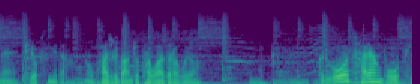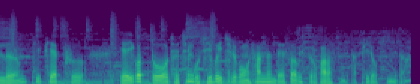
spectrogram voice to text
네 필요 없습니다. 어, 화질도 안 좋다고 하더라고요. 그리고 차량 보호 필름 PPF 예 이것도 제 친구 GV70 샀는데 서비스로 받았습니다. 필요 없습니다.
